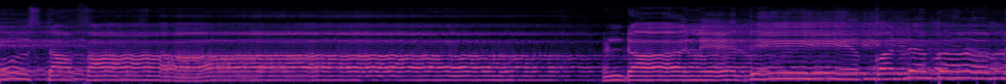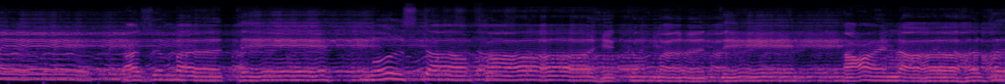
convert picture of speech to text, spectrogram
مصطفیٰ ڈال دے قلب میں عظمت مصطفیٰ حکمت اعلی حضرت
